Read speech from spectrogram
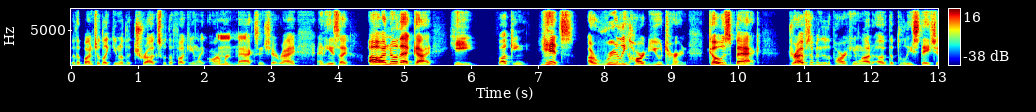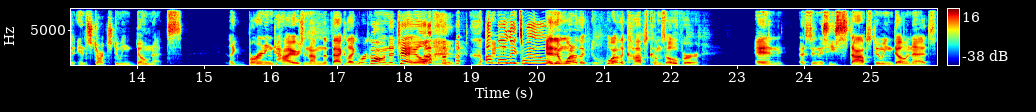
with a bunch of like you know the trucks with the fucking like armored mm-hmm. backs and shit, right? And he's like, "Oh, I know that guy. He fucking hits a really hard U-turn, goes back, drives up into the parking lot of the police station and starts doing donuts." Like burning tires, and I'm in the back, like we're going to jail. I'm only 12. And then one of the one of the cops comes over, and as soon as he stops doing donuts,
